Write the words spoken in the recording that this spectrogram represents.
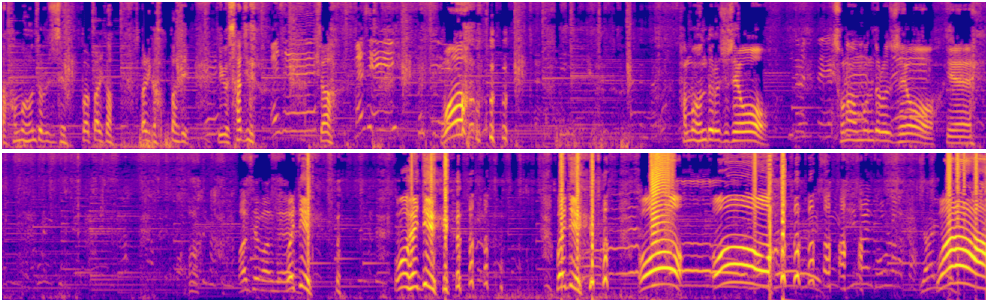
한번 흔들어 주세요 빨리 빨리 가 빨리 가 빨리 이거 사진 만세! 자 만세! Wow 한번 흔들어 주세요. 손 한번 흔들어 주세요. 예. 만세 만세. 화이팅! 오 화이팅! 화이팅! 오오! 야, 이거- 와!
